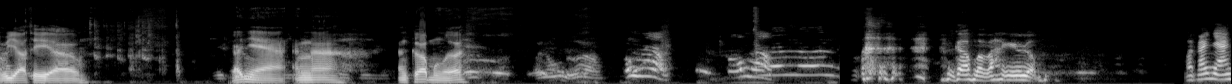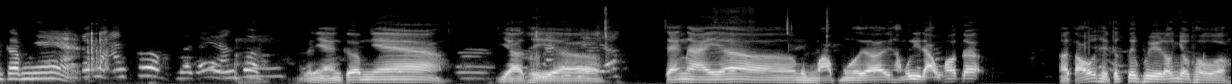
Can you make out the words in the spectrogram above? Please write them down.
Bây giờ thì ờ, cả nhà ăn ờ, ăn cơm mọi người ơi ăn cơm mà ba kêu lụm mà cả nhà ăn cơm nha. Cái nhà ăn cơm. Rồi cái nhà ăn cơm. Cả nhà ăn cơm nha. Giờ thì ờ, sáng nay á, mùng một người ơi không có đi đâu hết á. À, tối thì tức tới khuya đón giao thừa.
